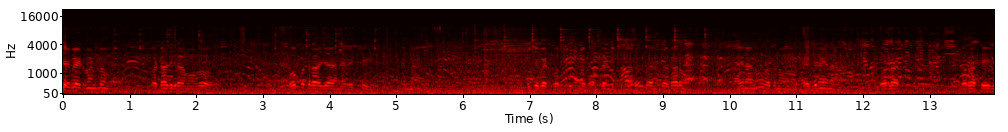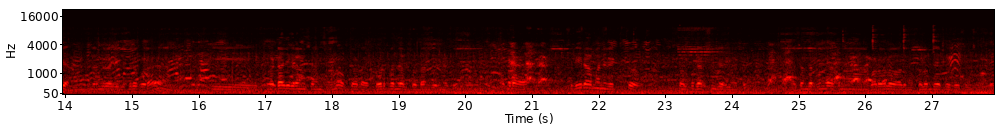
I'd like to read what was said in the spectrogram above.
చేపేట మండలం వడ్డాది గ్రామంలో భూపతి రాజా అనే వ్యక్తి నిన్న విజయపేట పరిస్థితుల్లో కంప్లైంట్ ఇచ్చినారు దాని ప్రకారం ఆయనను అతను కజిన్ అయిన బొర్రా బొర్రా తేజ వీళ్ళిద్దరూ కూడా ఈ వడ్డాది గ్రామ సమీపంలో ఒక చోట కోడిపందాలు చూడడానికి జరిగినట్టు అక్కడ శ్రీరామ్ అనే వ్యక్తితో స్వల్ప ఘర్షణ జరిగినట్టు. ఆ సందర్భంగా అతను గొడవలో అతను కులం పేరు దర్శించినట్టు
